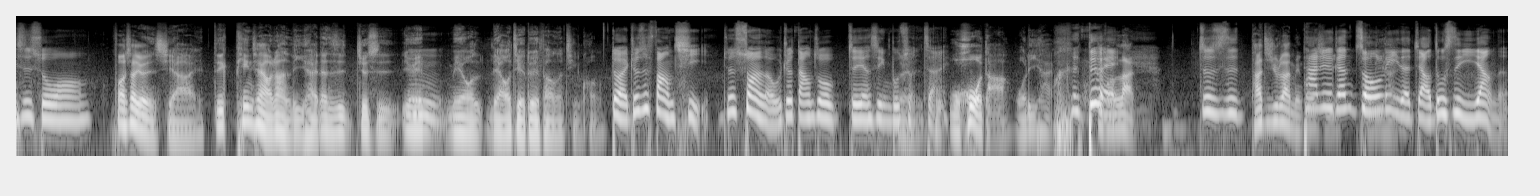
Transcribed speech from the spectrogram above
是说放下有点狭隘，听听起来好像很厉害，但是就是因为没有了解对方的情况，嗯，对，就是放弃，就算了，我就当做这件事情不存在，我豁达，我厉害，对，烂。就是他继续烂，他就跟中立的角度是一样的，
